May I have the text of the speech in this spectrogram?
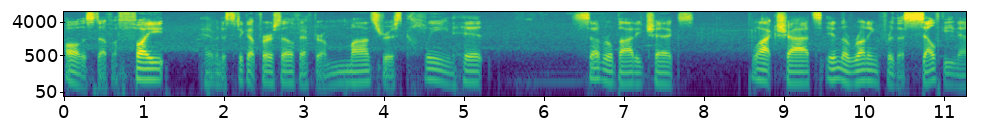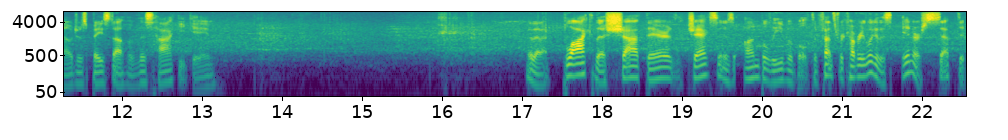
all this stuff. A fight, having to stick up for ourselves after a monstrous clean hit. several body checks, block shots in the running for the Selke now, just based off of this hockey game. Look at that. Block the shot there. Jackson is unbelievable. Defense recovery. Look at this intercepted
